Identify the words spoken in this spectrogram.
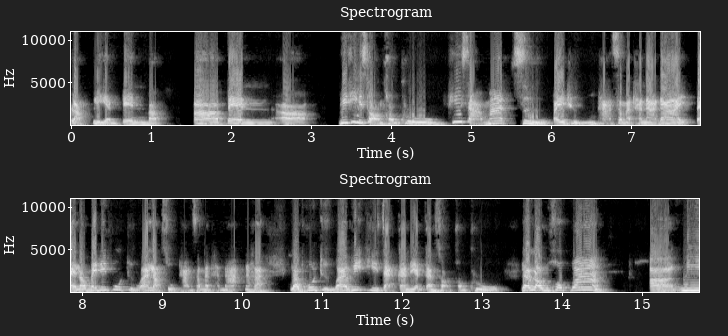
ปรับเปลี่ยนเป็นแบบอ่าเป็นอ่าวิธีสอนของครูที่สามารถสื่อไปถึงฐานสมรรถนะได้ แต่เราไม่ได้พูดถึงว่าหลักสูตรฐานสมรรถนะนะคะ เราพูดถึงว่าวิธีจัดการเรียนการสอนของครู แล้วเราพบว่าอ่า มี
